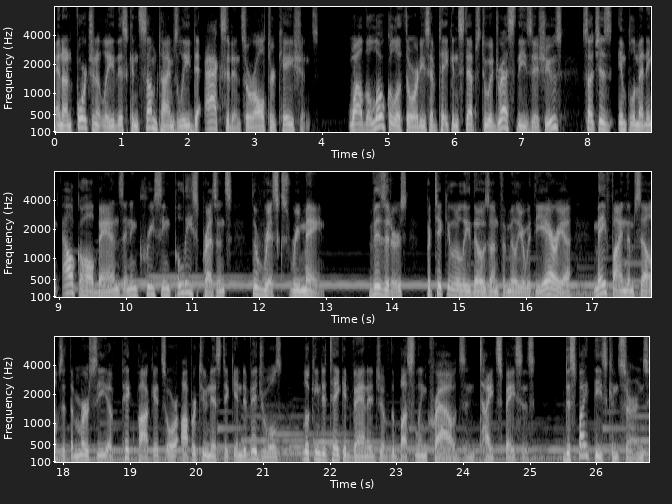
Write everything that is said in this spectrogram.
and unfortunately this can sometimes lead to accidents or altercations. While the local authorities have taken steps to address these issues, such as implementing alcohol bans and increasing police presence, the risks remain. Visitors, particularly those unfamiliar with the area, may find themselves at the mercy of pickpockets or opportunistic individuals looking to take advantage of the bustling crowds and tight spaces. Despite these concerns,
